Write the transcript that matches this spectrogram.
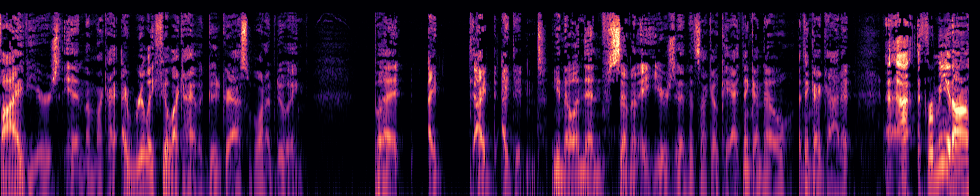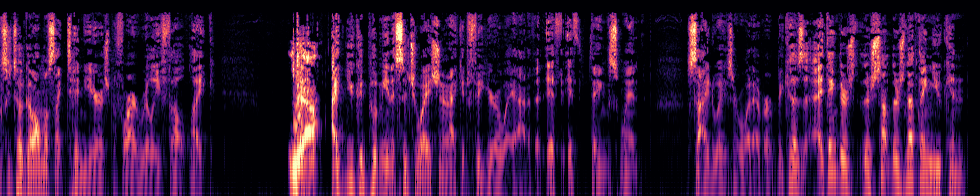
five years in, I'm like, I, I really feel like I have a good grasp of what I'm doing, but I, I, I didn't, you know. And then seven, eight years in, it's like, okay, I think I know, I think I got it. I, for me, it honestly took almost like ten years before I really felt like, yeah, I you could put me in a situation and I could figure a way out of it if if things went sideways or whatever. Because I think there's there's some there's nothing you can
